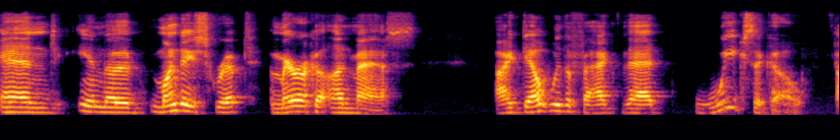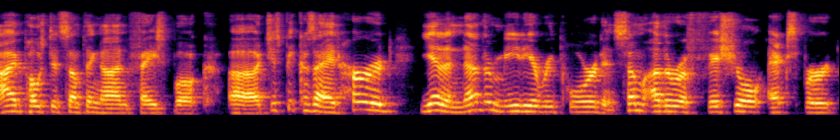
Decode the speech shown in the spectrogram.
And in the Monday script, America Unmasked, I dealt with the fact that weeks ago, I posted something on Facebook uh, just because I had heard yet another media report and some other official expert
